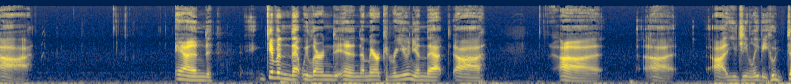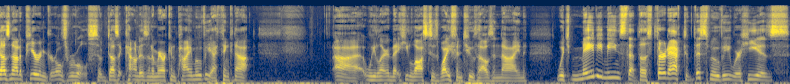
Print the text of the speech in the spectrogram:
Uh, and given that we learned in American Reunion that uh, Eugene Levy, who does not appear in Girls Rules, so does it count as an American Pie movie? I think not uh, we learned that he lost his wife in 2009, which maybe means that the third act of this movie, where he is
